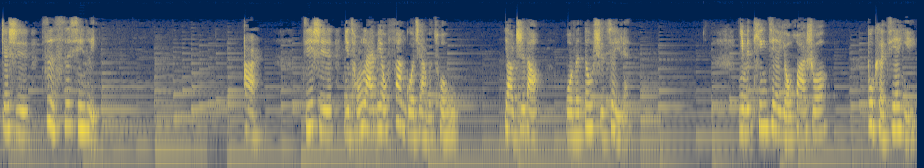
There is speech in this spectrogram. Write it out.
这是自私心理。二，即使你从来没有犯过这样的错误，要知道。我们都是罪人。你们听见有话说“不可奸淫”，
